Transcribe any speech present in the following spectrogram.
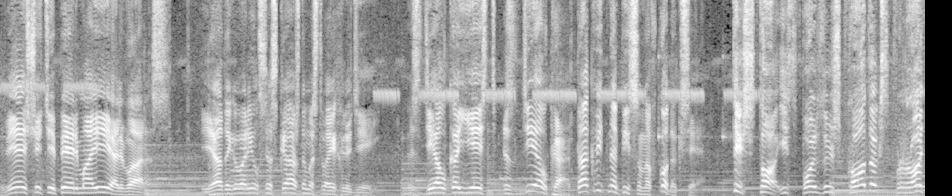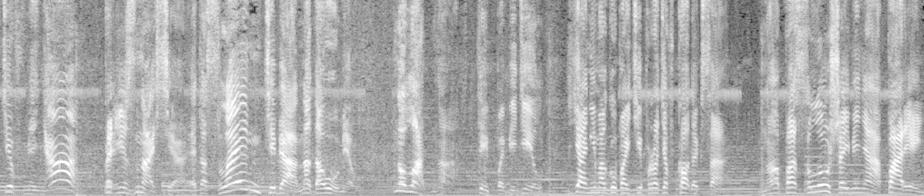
Вещи теперь мои, Альварес. Я договорился с каждым из твоих людей. Сделка есть сделка. Так ведь написано в кодексе. Ты что, используешь кодекс против меня? Признайся, это Слейн тебя надоумил? Ну ладно, ты победил. Я не могу пойти против кодекса. Но послушай меня, парень.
